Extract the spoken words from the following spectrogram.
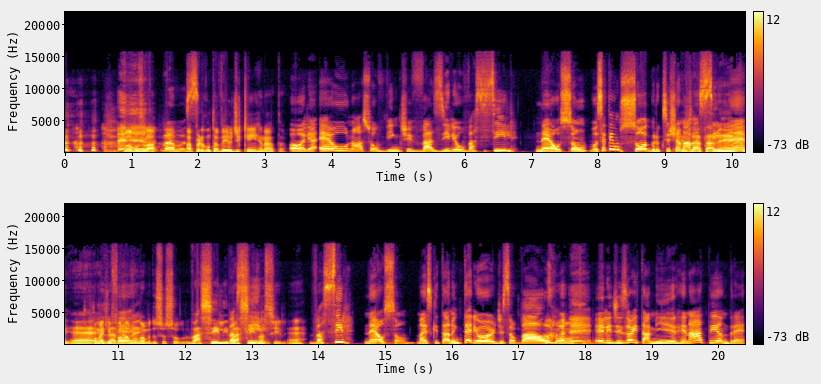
Vamos lá. Vamos. A pergunta veio de quem, Renata? Olha, é o nosso ouvinte Vasílio, ou Vassil Nelson. Você tem um sogro que se chamava exatamente, assim, né? É, Como é que exatamente. falava o nome do seu sogro? Vassili, Vassili. Vassili. É. Vassil Nelson, mas que tá no interior de São Paulo. Ele diz: Oi, Tamir, Renata e André,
